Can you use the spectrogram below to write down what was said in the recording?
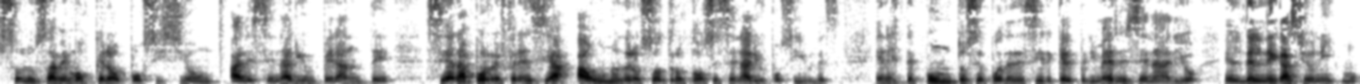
Solo sabemos que la oposición al escenario imperante se hará por referencia a uno de los otros dos escenarios posibles. En este punto se puede decir que el primer escenario, el del negacionismo,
